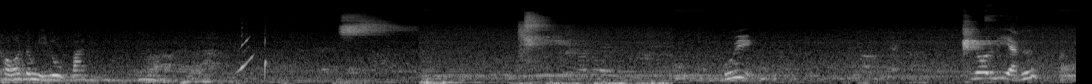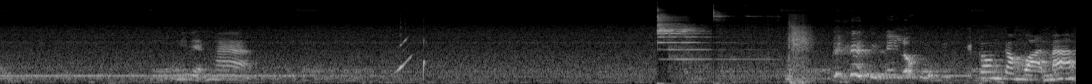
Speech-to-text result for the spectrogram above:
เขาก็จะมีรูปปั้น อุ้ยโยนเหรียญมีเหรียญห้าไม่ลงกล้องกังวานมาก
